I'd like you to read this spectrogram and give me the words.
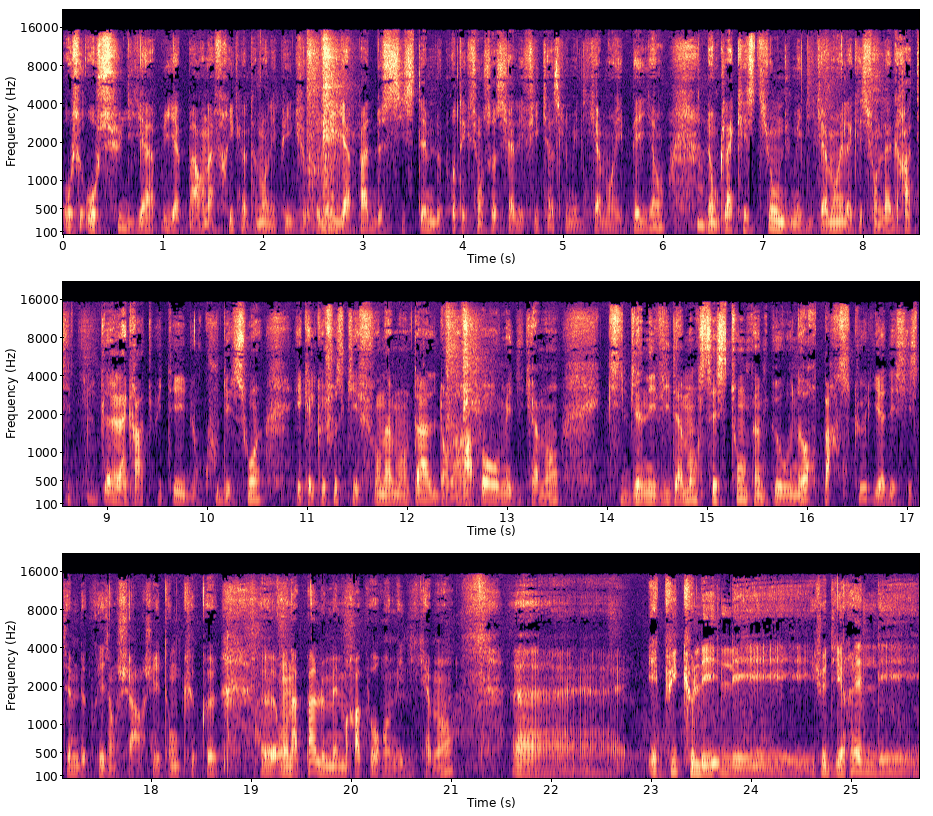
Au, sud, il y a, il y a pas, en Afrique, notamment les pays que je connais, il n'y a pas de système de protection sociale efficace. Le médicament est payant. Mm-hmm. Donc la question du médicament et la question de la, la gratuité et du coût des soins est quelque chose qui est fondamental dans le rapport au médicament, qui bien évidemment s'estompe un peu au nord parce qu'il y a des systèmes de prise en charge. Et donc que, euh, on n'a pas le même rapport aux médicaments. Euh, et puis que les, les je dirais, les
